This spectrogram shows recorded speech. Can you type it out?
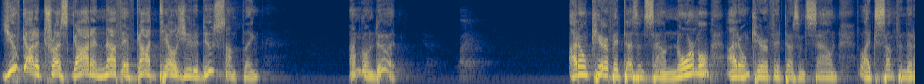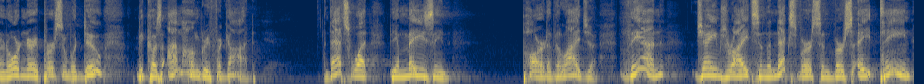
you've got to trust God enough if God tells you to do something, I'm going to do it. I don't care if it doesn't sound normal. I don't care if it doesn't sound like something that an ordinary person would do because I'm hungry for God. That's what the amazing part of Elijah. Then James writes in the next verse, in verse 18,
